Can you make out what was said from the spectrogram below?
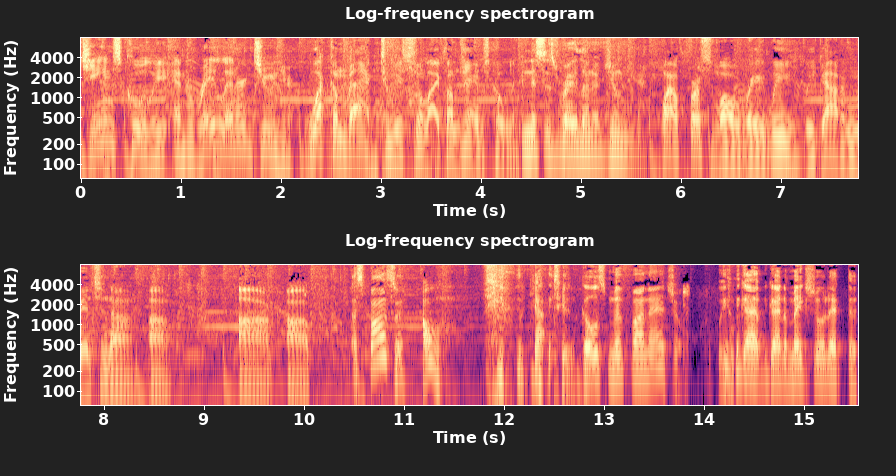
James Cooley and Ray Leonard Jr. Welcome back to It's Your Life. I'm James Cooley. And this is Ray Leonard Jr. Well, first of all, Ray, we, we got to mention our, uh, our, uh, a sponsor. Oh, we got to. Goldsmith Financial we, we got we got to make sure that the,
